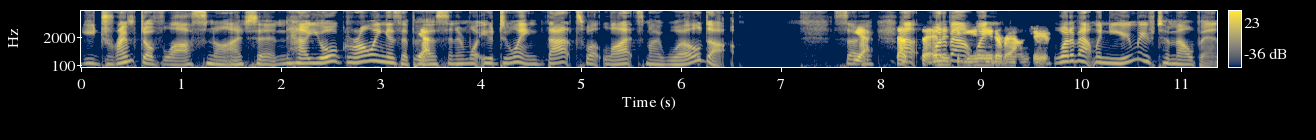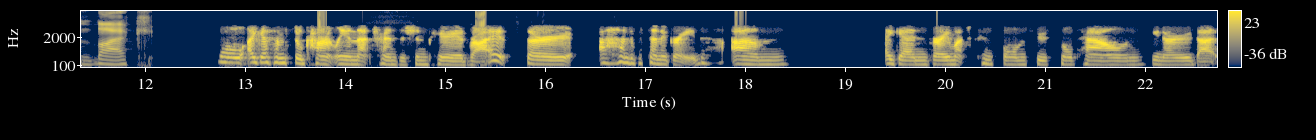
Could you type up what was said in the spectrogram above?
you dreamt of last night and how you're growing as a Yeah. person and what you're doing. That's what lights my world up. So, Yeah, that's now, the what about you when, need around you. what about when you moved to Melbourne? Like, Well, I guess I'm still currently in that transition period, right? So 100% agreed. Um, again, very much conformed to small town, you know, that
